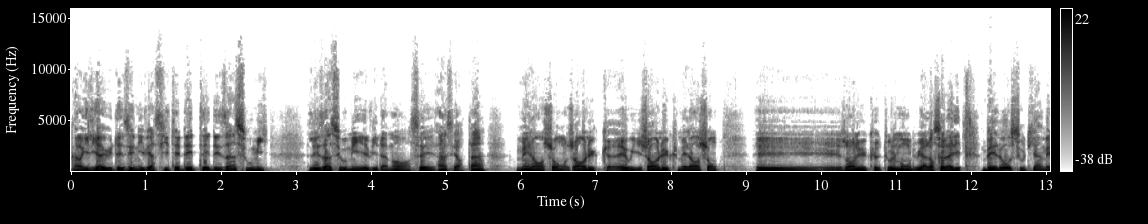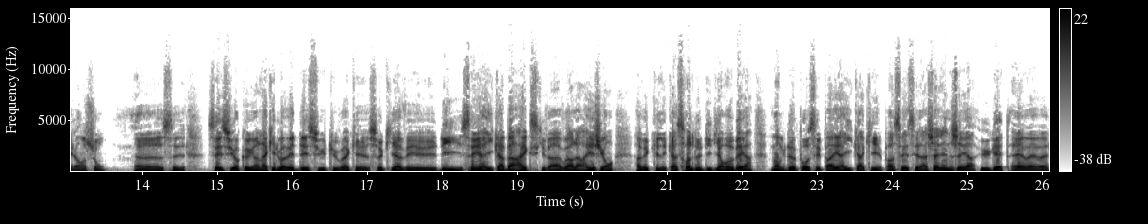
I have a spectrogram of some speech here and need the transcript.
Alors il y a eu des universités d'été des insoumis. Les insoumis, évidemment, c'est un certain Mélenchon, Jean-Luc. Eh oui, Jean-Luc Mélenchon. Et Jean-Luc, tout le monde. Oui, alors cela dit, Bello soutient Mélenchon. Euh, c'est sûr qu'il y en a qui doivent être déçus. Tu vois que ceux qui avaient dit c'est Erika Barex qui va avoir la région avec les casseroles de Didier Robert. Manque de peau, c'est pas Erika qui est passée, c'est la Challenger Huguette. Eh ouais.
